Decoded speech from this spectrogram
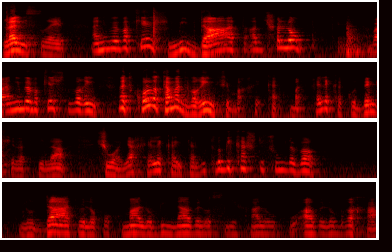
כלל ישראל, אני מבקש מדעת עד שלום, כן? ואני מבקש דברים. זאת אומרת, כל אותם הדברים שבחלק הקודם של התפילה, שהוא היה חלק ההתעלות, לא ביקשתי שום דבר. לא דעת ולא חוכמה, לא בינה ולא סליחה, לא רפואה ולא ברכה.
